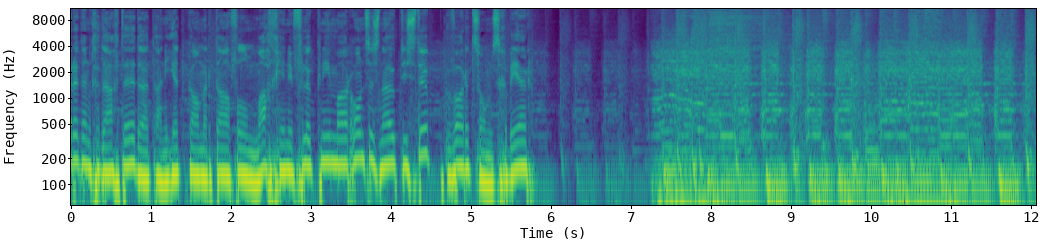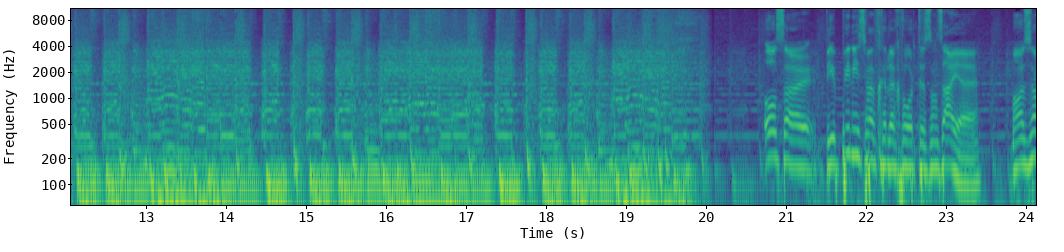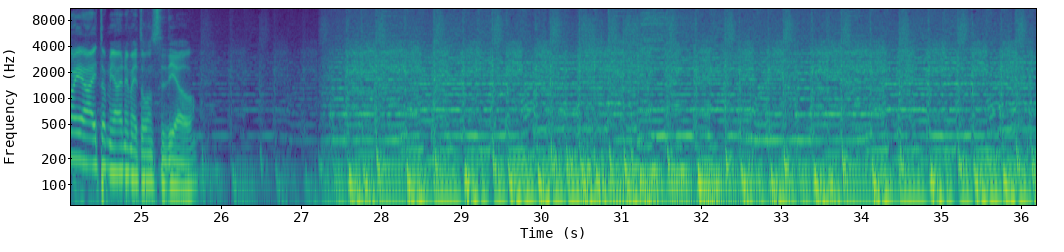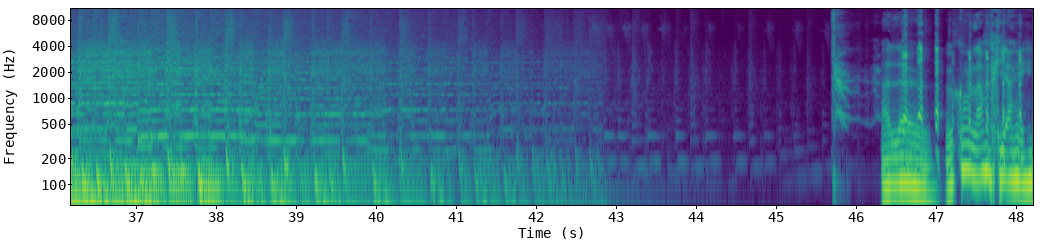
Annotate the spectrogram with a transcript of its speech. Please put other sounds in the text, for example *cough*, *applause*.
Hou dit in gedagte dat aan die eetkamertafel mag jy nie vloek nie, maar ons is nou op die stoep waar soms gebeur. Also, die opinies wat gelig word is ons eie, maar ons nooi uit om joune met ons te deel. Hallo, hoekom lag jy?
